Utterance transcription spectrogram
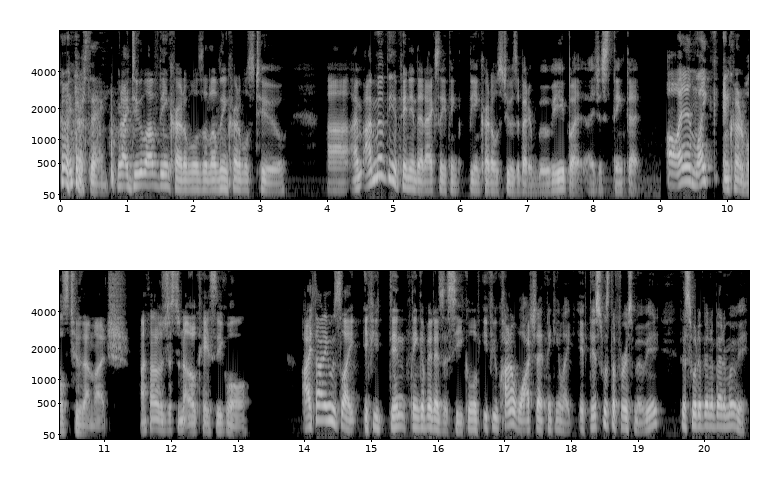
Interesting. But I do love The Incredibles. I love The Incredibles too. Uh, I'm I'm of the opinion that I actually think The Incredibles 2 is a better movie, but I just think that oh i didn't like incredibles 2 that much i thought it was just an okay sequel I thought it was like if you didn't think of it as a sequel, if you kind of watched that thinking like if this was the first movie, this would have been a better movie.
